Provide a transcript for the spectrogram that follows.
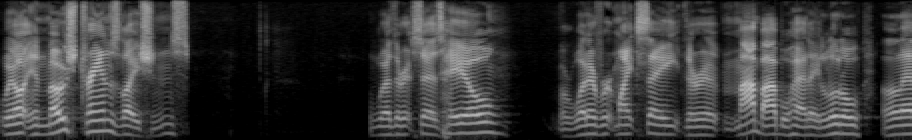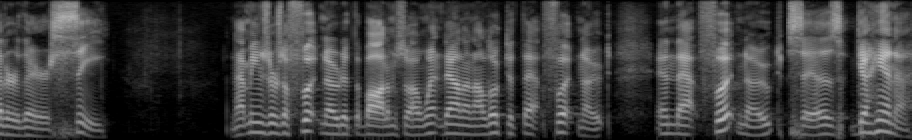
Well, in most translations, whether it says hell or whatever it might say, there my Bible had a little letter there, C. And that means there's a footnote at the bottom. So I went down and I looked at that footnote. And that footnote says Gehenna.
